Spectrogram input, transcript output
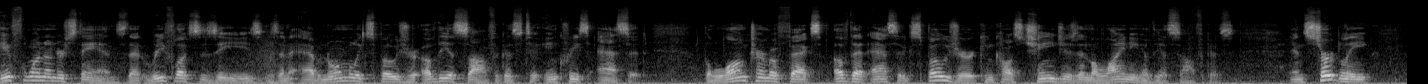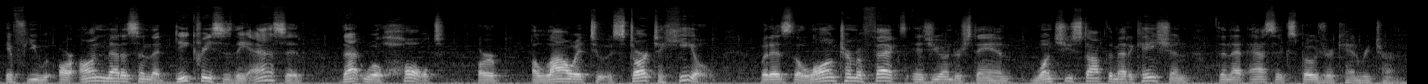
If one understands that reflux disease is an abnormal exposure of the esophagus to increased acid, the long term effects of that acid exposure can cause changes in the lining of the esophagus. And certainly, if you are on medicine that decreases the acid, that will halt or allow it to start to heal. But as the long term effects, as you understand, once you stop the medication, then that acid exposure can return.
